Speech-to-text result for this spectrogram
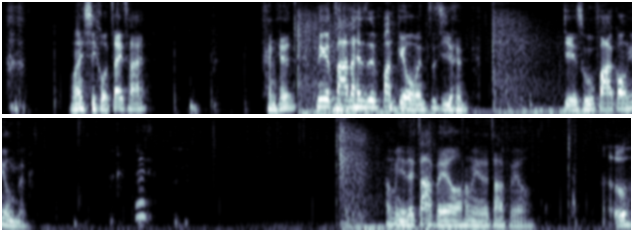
没关系，我再猜。感觉那个炸弹是放给我们自己人解除发光用的。哎他们也在炸飞哦，他们也在炸飞哦。哦，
